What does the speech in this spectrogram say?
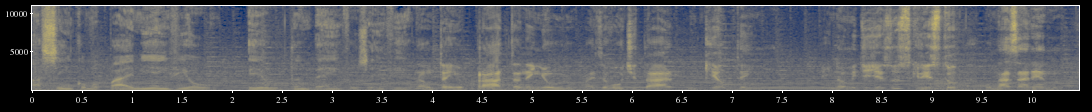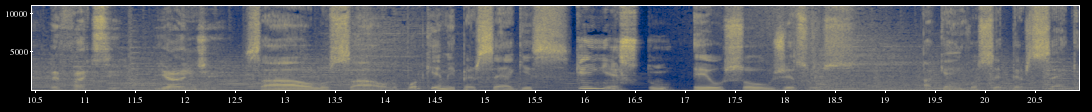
Assim como o Pai me enviou, eu também vos envio. Não tenho prata nem ouro, mas eu vou te dar o que eu tenho. Em nome de Jesus Cristo, o Nazareno, levante-se e ande. Saulo, Saulo, por que me persegues? Quem és tu? Eu sou Jesus, a quem você persegue.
